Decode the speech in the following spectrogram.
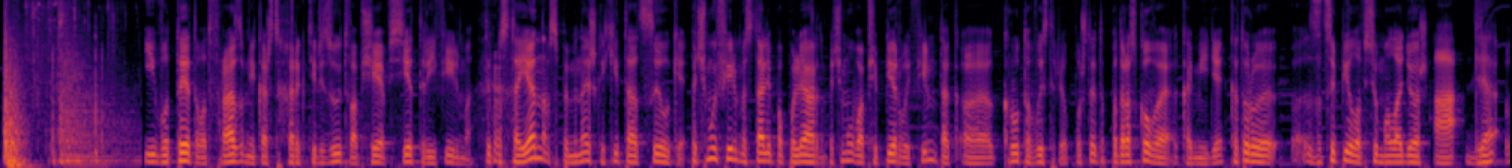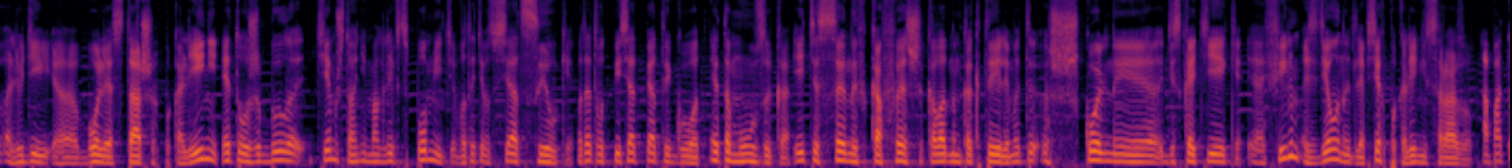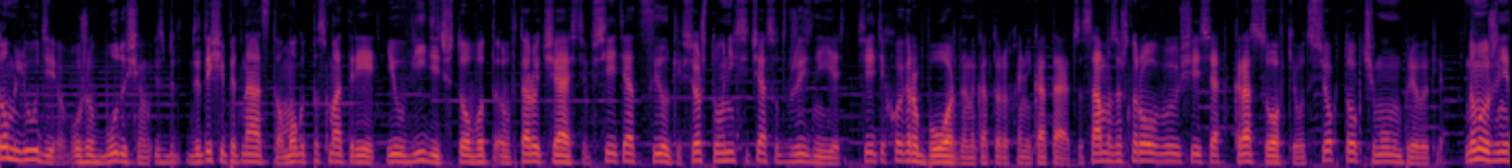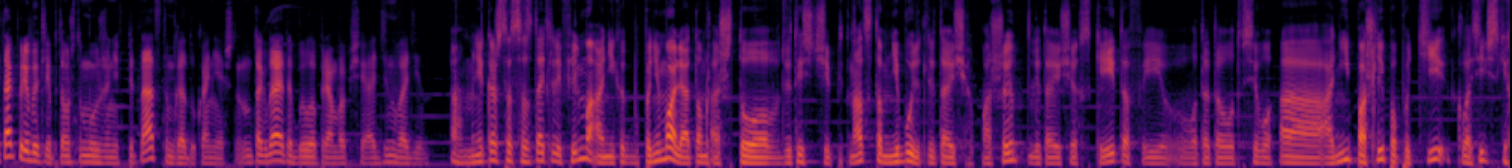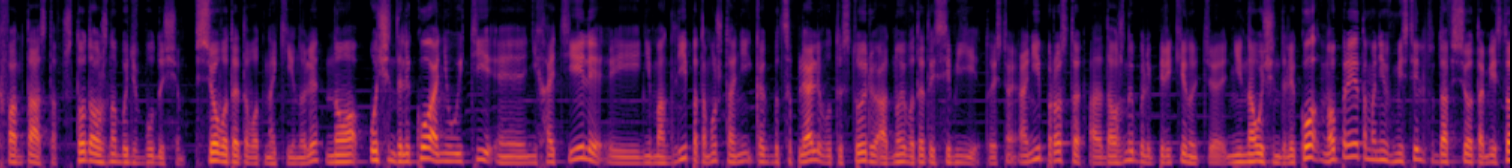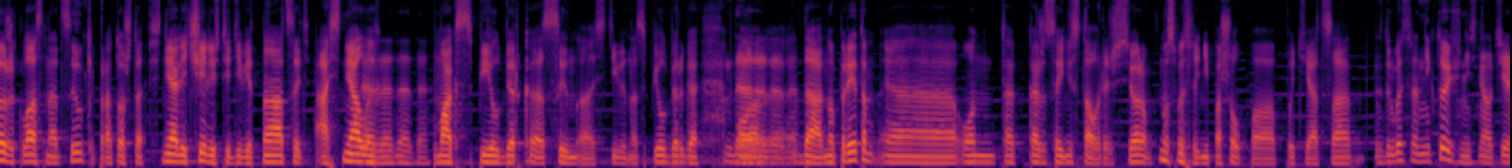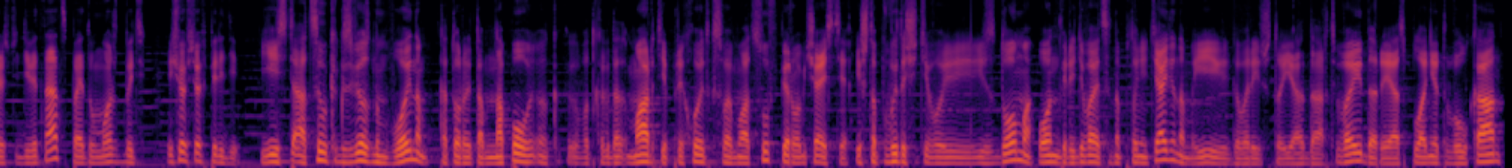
И вот эта вот фраза, мне кажется, характеризует вообще все три фильма. Ты постоянно вспоминаешь какие-то отсылки. Почему фильмы стали популярны? Почему вообще первый фильм так э, круто выстрелил? Потому что это подростковая комедия, которую э, зацепила всю молодежь. А для людей э, более старших поколений это уже было тем, что они могли вспомнить вот эти вот все отсылки. Вот это вот 55-й год, это музыка, эти сцены в кафе с шоколадным коктейлем, это школьные дискотеки. Э, Фильм сделанный для всех поколений сразу. А потом люди уже в будущем, из 2015 могут посмотреть и увидеть, что вот во второй части все эти отсылки, все, что у них сейчас вот в жизни есть, все эти ховерборды, на которых они катаются, самозашнуровывающиеся кроссовки, вот все то, к чему мы привыкли. Но мы уже не так привыкли, потому что мы уже не в 15 году, конечно, но тогда это было прям вообще один в один. А, Мне кажется, создатели фильма, они как бы понимали о том, а, что в 2015 не будет летающих машин, летающих скейтов и вот этого вот всего. А они пошли по пути классических фантастов. Что должно быть в будущем? Все вот это вот накинули, но очень далеко они уйти э, не хотели и не могли, потому что они как бы цепляли вот историю одной вот этой семьи. То есть а- они просто а, должны были перекинуть э, не на очень далеко, но при этом они вместили туда все. Там есть тоже классные отсылки про то, что сняли «Челюсти 19», а снял их Да-да-да. Макс Спилберг, э, сын э, Стивена Спилберга. О, Да-да-да. э, Да, но при этом э, он, так кажется, и не стал режиссером. Ну, в смысле, не пошел по пути отца. С другой стороны, никто еще не снял челюсти 19, поэтому, может быть, еще все впереди. Есть отсылки к Звездным войнам, которые там напол... как- Вот когда Марти приходит к своему отцу в первой части, и чтобы вытащить его из дома, он переодевается инопланетянином и говорит, что я Дарт Вейдер, я с планеты Вулкан.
